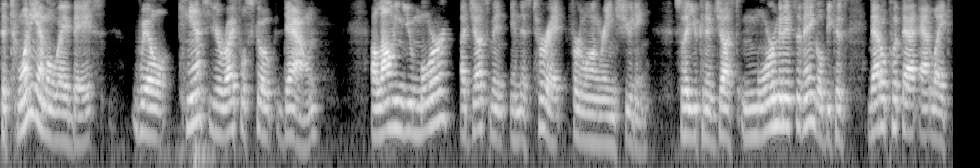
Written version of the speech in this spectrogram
The 20 MOA base will cant your rifle scope down, allowing you more adjustment in this turret for long range shooting so that you can adjust more minutes of angle because that'll put that at like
